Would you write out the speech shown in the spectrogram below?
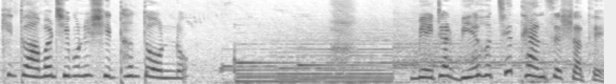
কিন্তু আমার জীবনের সিদ্ধান্ত অন্য। মেয়েটার বিয়ে হচ্ছে থ্যান্সের সাথে।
